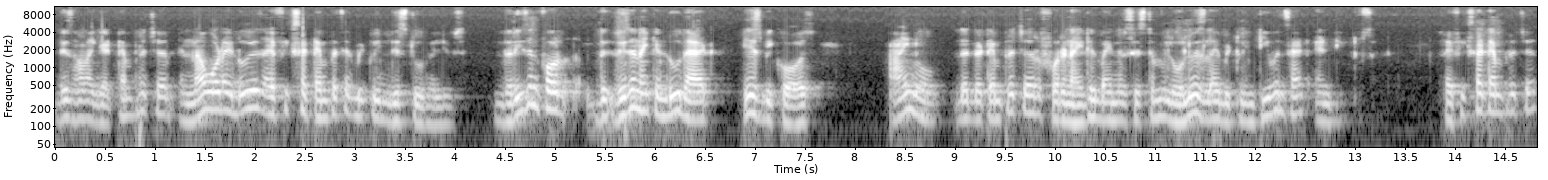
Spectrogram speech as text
this is how I get temperature. And now what I do is I fix a temperature between these two values. The reason for the reason I can do that is because I know that the temperature for an ideal binary system will always lie between T1 set and T2 so I fix a temperature.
